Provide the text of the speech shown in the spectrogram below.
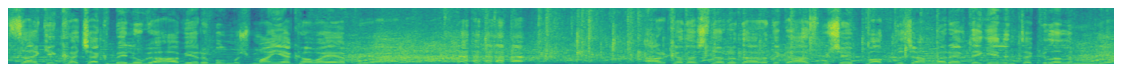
Sanki kaçak beluga havyarı bulmuş. Manyak hava yapıyor. Arkadaşları da aradık. Az bir şey patlıcan var evde. Gelin takılalım diye.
